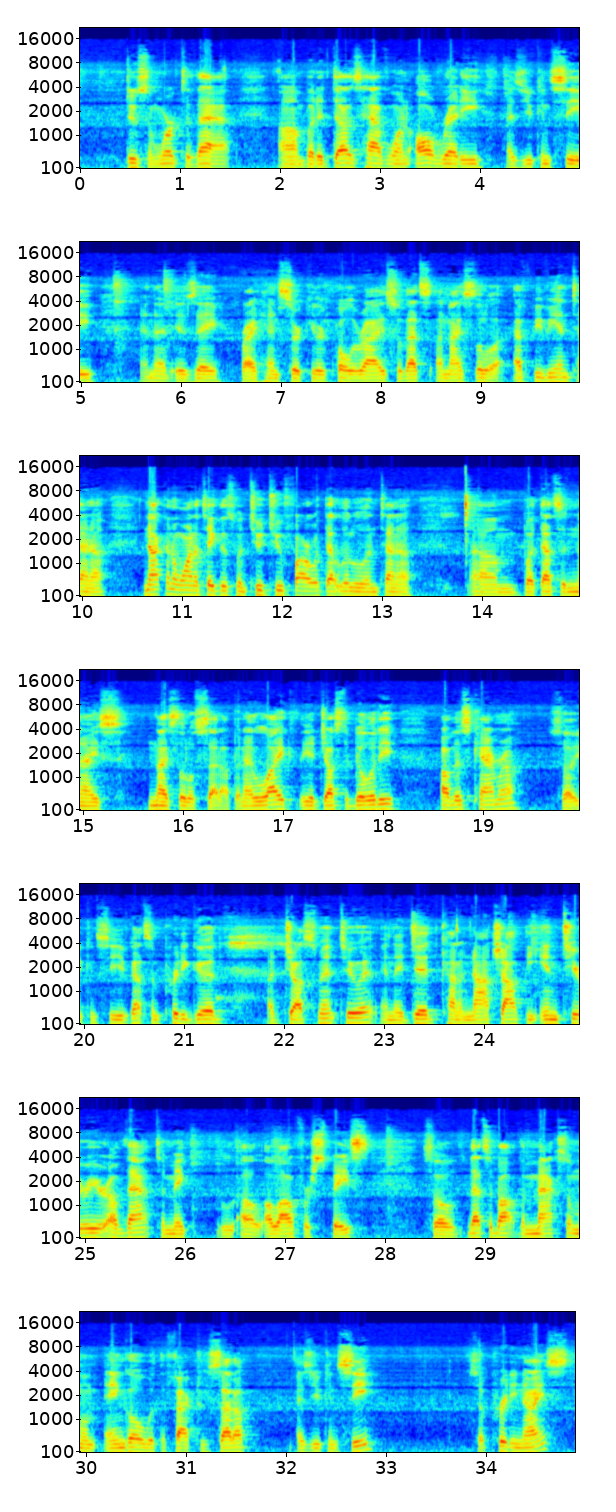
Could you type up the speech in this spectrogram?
do some work to that. Um, but it does have one already as you can see and that is a right hand circular polarized so that's a nice little FPV antenna. Not going to want to take this one too too far with that little antenna um, but that's a nice nice little setup. And I like the adjustability of this camera. So you can see you've got some pretty good adjustment to it and they did kind of notch out the interior of that to make uh, allow for space. So that's about the maximum angle with the factory setup as you can see. So pretty nice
